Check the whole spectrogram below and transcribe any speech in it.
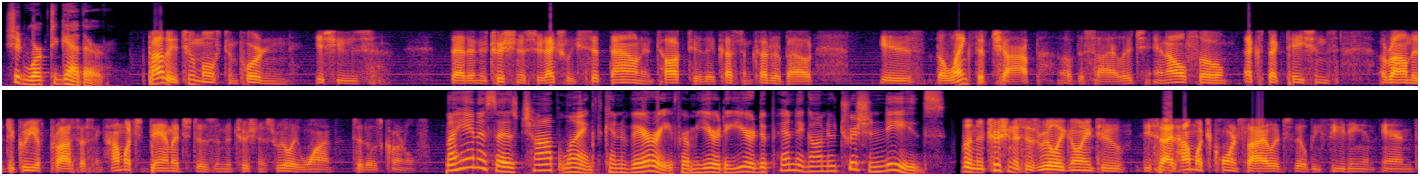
should work together. Probably the two most important issues that a nutritionist should actually sit down and talk to the custom cutter about is the length of chop of the silage and also expectations around the degree of processing. How much damage does a nutritionist really want to those kernels? Mahanna says chop length can vary from year to year depending on nutrition needs. The nutritionist is really going to decide how much corn silage they'll be feeding and, and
